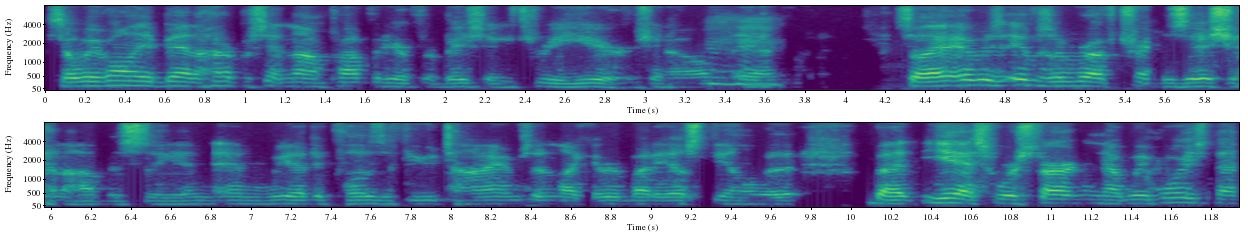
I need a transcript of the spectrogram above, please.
so we've only been 100% nonprofit here for basically three years. You know, mm-hmm. and so it was it was a rough transition obviously and and we had to close a few times and like everybody else dealing with it. But yes we're starting now we've always done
